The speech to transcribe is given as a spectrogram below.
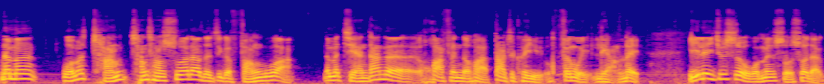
那么我们常常常说到的这个房屋啊，那么简单的划分的话，大致可以分为两类，一类就是我们所说的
